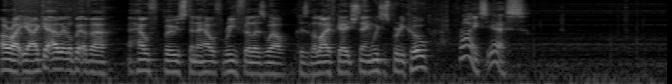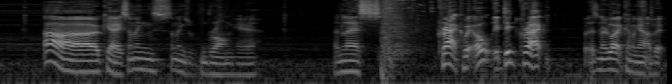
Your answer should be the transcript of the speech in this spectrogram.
Alright, yeah, I get a little bit of a a health boost and a health refill as well because of the life gauge thing, which is pretty cool. Right, yes. Ah, okay. Something's something's wrong here. Unless crack. Oh, it did crack, but there's no light coming out of it.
